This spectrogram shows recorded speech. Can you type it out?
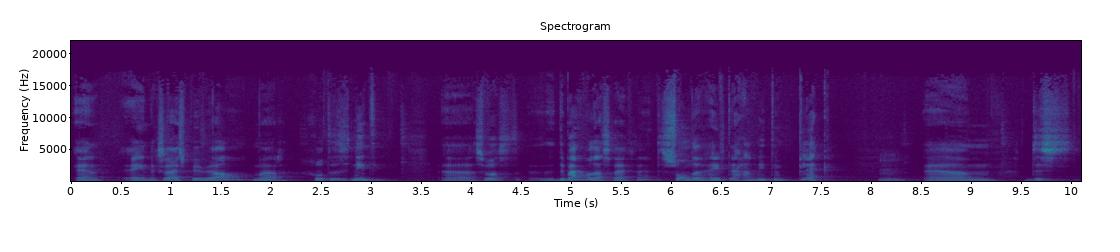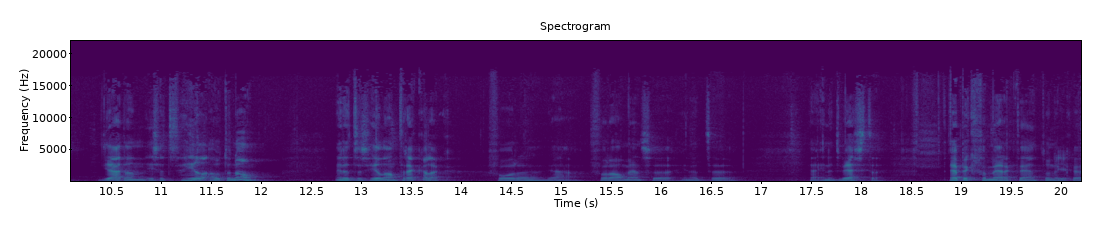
En enerzijds weer wel, maar goed, het is niet uh, zoals de Bijbel dat schrijft. Hè? De zonde heeft eigenlijk niet een plek. Hmm. Um, dus ja, dan is het heel autonoom. En dat is heel aantrekkelijk voor uh, ja, vooral mensen in het, uh, ja, in het Westen. Heb ik gemerkt hè, toen ik. Uh,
